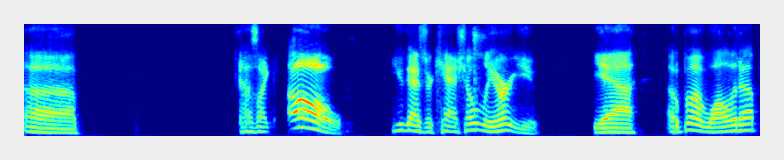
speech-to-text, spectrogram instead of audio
Uh, I was like, oh, you guys are cash only, aren't you? Yeah. Open my wallet up.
